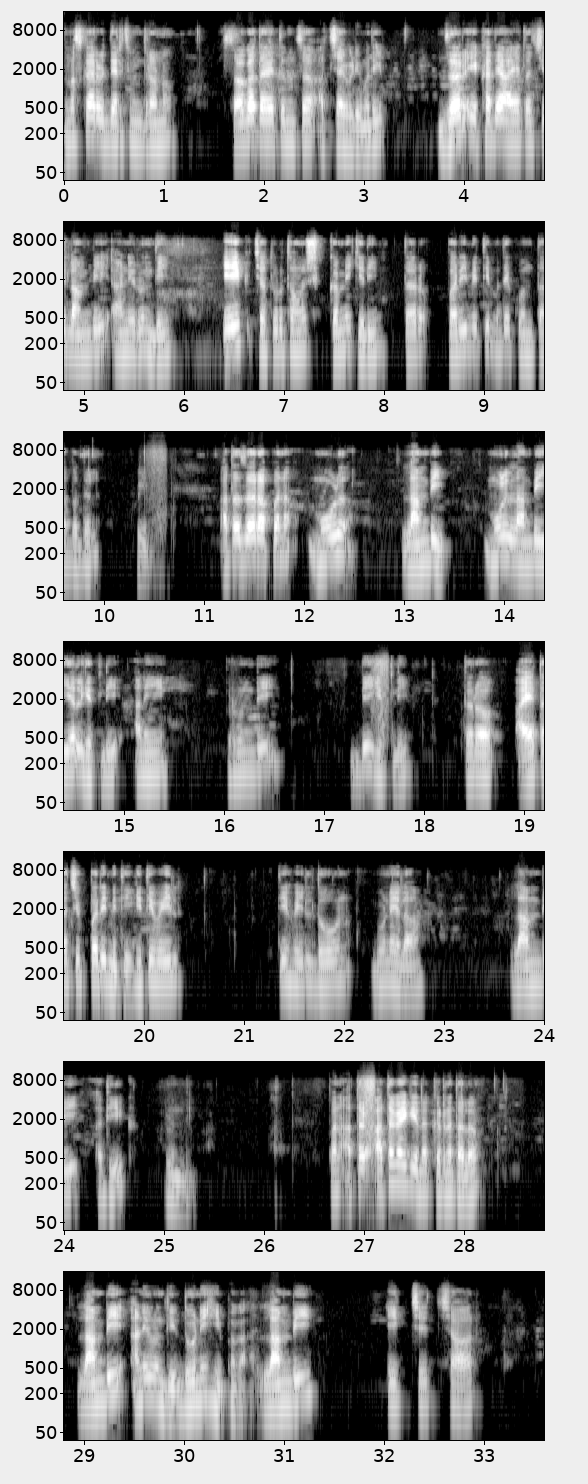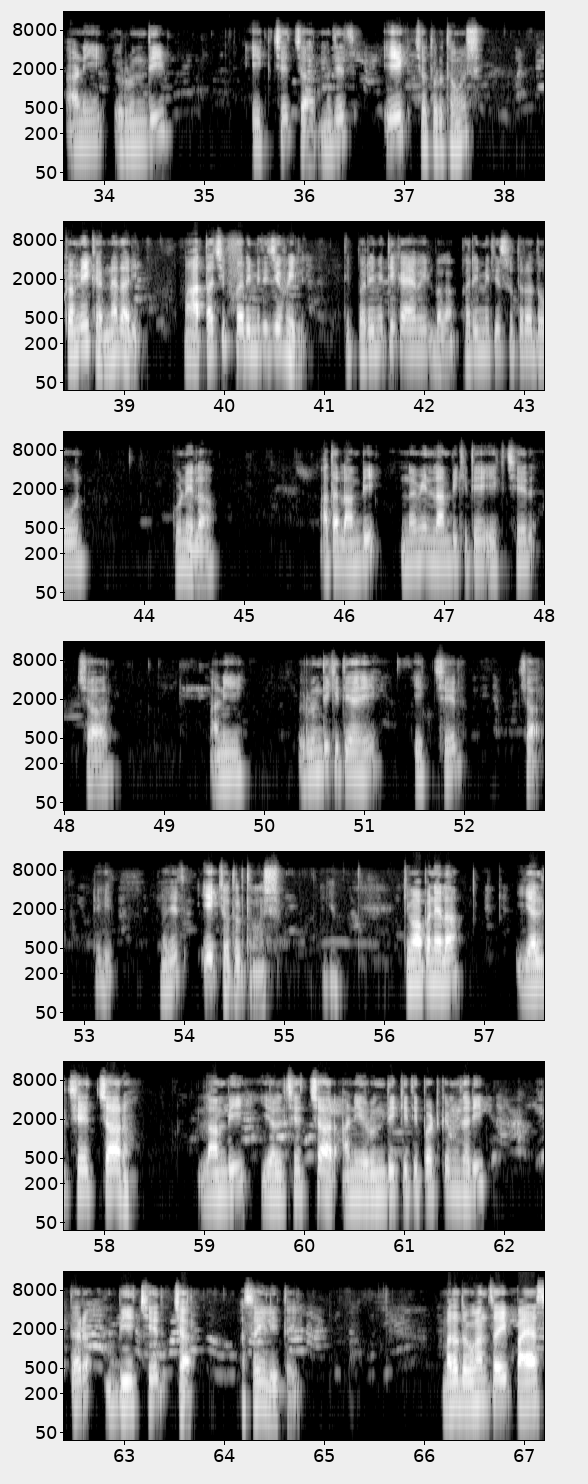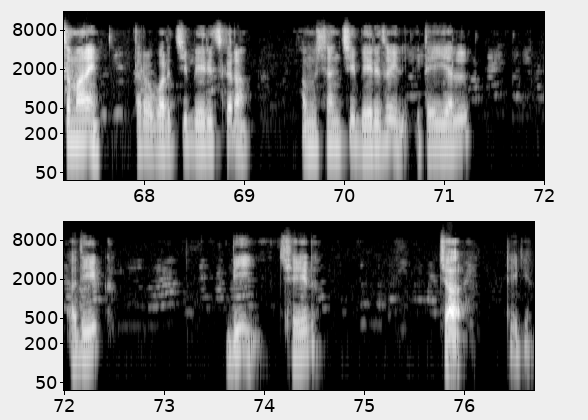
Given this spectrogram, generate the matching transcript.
नमस्कार विद्यार्थी मित्रांनो. स्वागत आहे तुमचं आजच्या व्हिडिओमध्ये. जर एखाद्या आयताची लांबी आणि रुंदी एक चतुर्थांश कमी केली तर परिमितीमध्ये कोणता बदल होईल? आता जर आपण मूळ लांबी मूळ लांबी यल घेतली आणि रुंदी बी घेतली तर आयताची परिमिती किती होईल? ती होईल दोन गुणेला लांबी अधिक रुंदी. पण आता आता काय केलं करण्यात आलं? लांबी आणि रुंदी दोन्हीही बघा. लांबी एकशे चार आणि रुंदी एकशे चार. म्हणजेच एक चतुर्थांश कमी करण्यात आली. मग आताची परिमिती जी होईल ती परिमिती काय होईल बघा. परिमिती सूत्र दोन गुणेला आता लांबी नवीन लांबी किती आहे? एक छेद चार आणि रुंदी किती आहे? एक छेद चार. ठीक आहे. म्हणजेच एक चतुर्थांश. ठीक आहे. किंवा आपण याला यल छेद चार लांबी यल छेद चार आणि रुंदी किती पट कमी झाली? तर बी छेद चार असंही लिहिता येईल. माझा दोघांचाही पाया समान आहे तर वरची बेरीज करा. अंशांची बेरीज होईल. इथे यल अधिक बी छेद चार. ठीक आहे.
